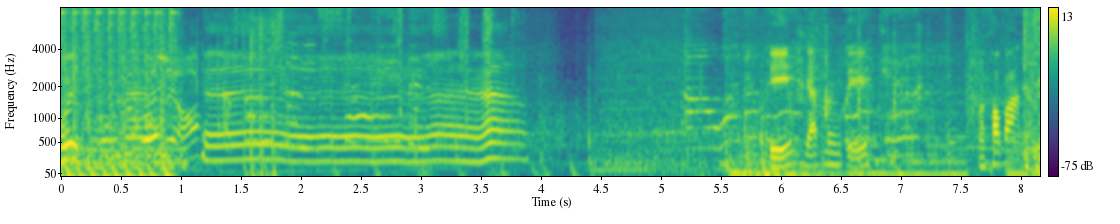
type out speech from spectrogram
อุ้ยโอ้ยเลยเหรอเธอ ตียัดมึงตีมันเข้าบ้านตี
